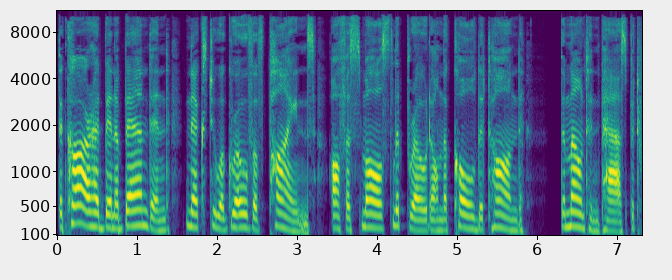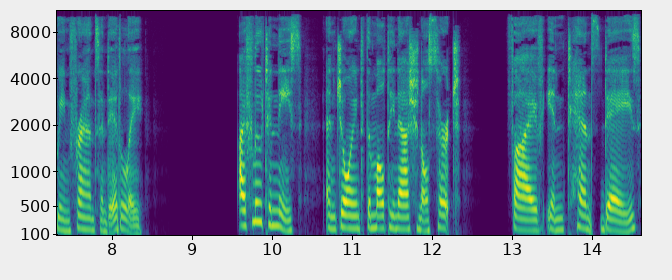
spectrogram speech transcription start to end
The car had been abandoned next to a grove of pines off a small slip road on the Col de Tende, the mountain pass between France and Italy. I flew to Nice and joined the multinational search. Five intense days,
